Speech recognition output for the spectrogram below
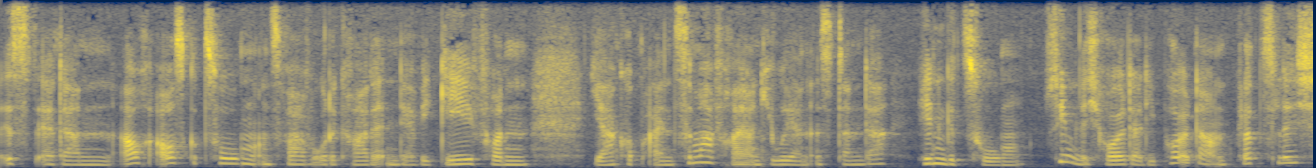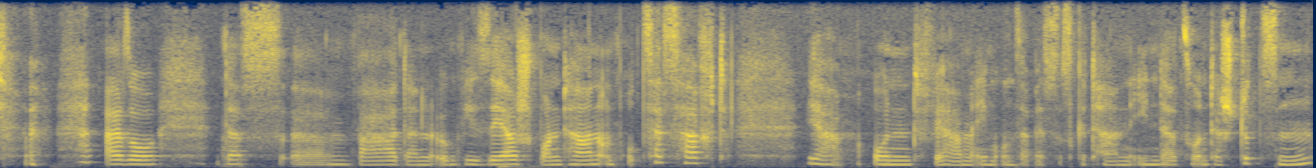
äh, ist er dann auch ausgezogen. Und zwar wurde gerade in der WG von Jakob ein Zimmer frei und Julian ist dann da hingezogen. Ziemlich holter die Polter und plötzlich. Also das ähm, war dann irgendwie sehr spontan und prozesshaft. Ja, und wir haben eben unser Bestes getan, ihn da zu unterstützen.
